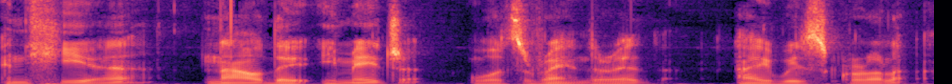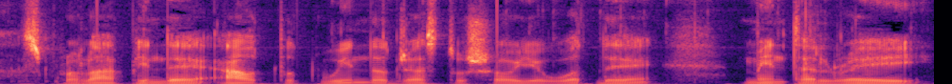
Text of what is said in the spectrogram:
And here now the image was rendered. I will scroll scroll up in the output window just to show you what the mental ray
